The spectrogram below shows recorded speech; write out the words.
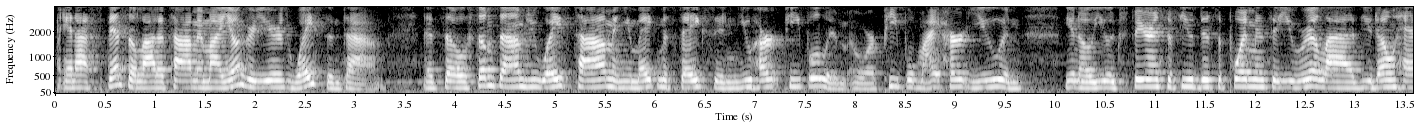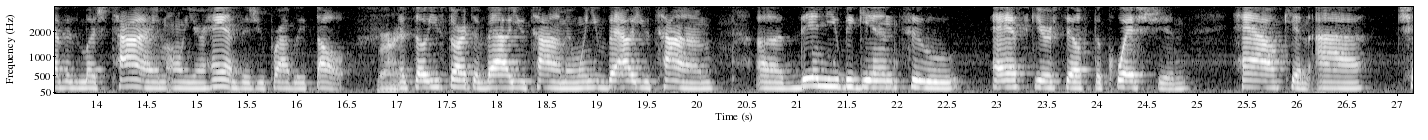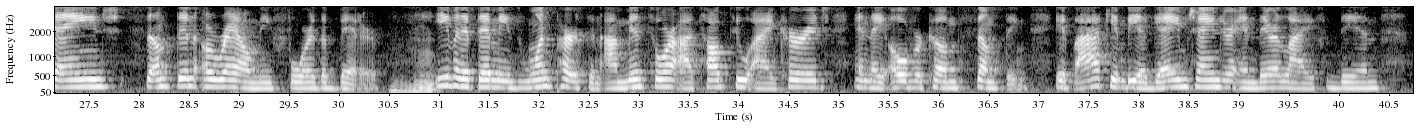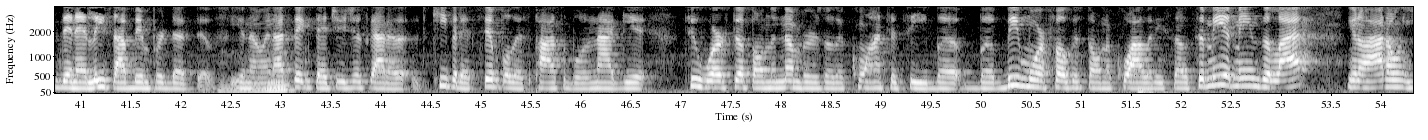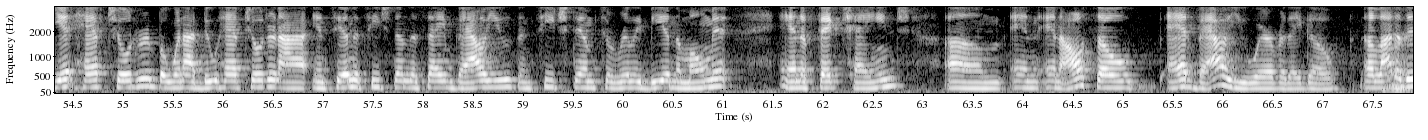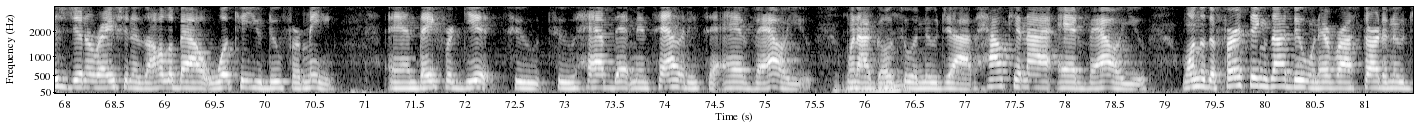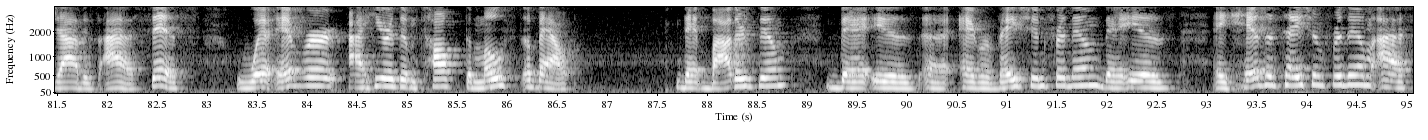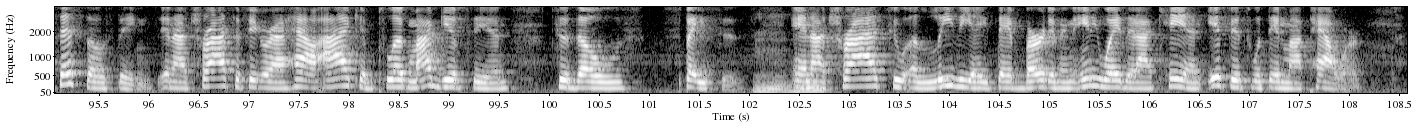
And I spent a lot of time in my younger years wasting time. And so sometimes you waste time and you make mistakes and you hurt people and or people might hurt you and you know, you experience a few disappointments and you realize you don't have as much time on your hands as you probably thought. Right. And so you start to value time and when you value time, uh, then you begin to ask yourself the question how can I change something around me for the better. Even if that means one person I mentor, I talk to, I encourage, and they overcome something. If I can be a game changer in their life, then then at least I've been productive, you know. And I think that you just gotta keep it as simple as possible and not get too worked up on the numbers or the quantity, but but be more focused on the quality. So to me, it means a lot. You know, I don't yet have children, but when I do have children, I intend to teach them the same values and teach them to really be in the moment and affect change, um, and and also add value wherever they go. A lot of this generation is all about what can you do for me, and they forget to to have that mentality to add value when I go to a new job. How can I add value? One of the first things I do whenever I start a new job is I assess wherever I hear them talk the most about that bothers them, that is uh, aggravation for them, that is a hesitation for them, I assess those things and I try to figure out how I can plug my gifts in to those spaces. Mm-hmm. And I try to alleviate that burden in any way that I can if it's within my power.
